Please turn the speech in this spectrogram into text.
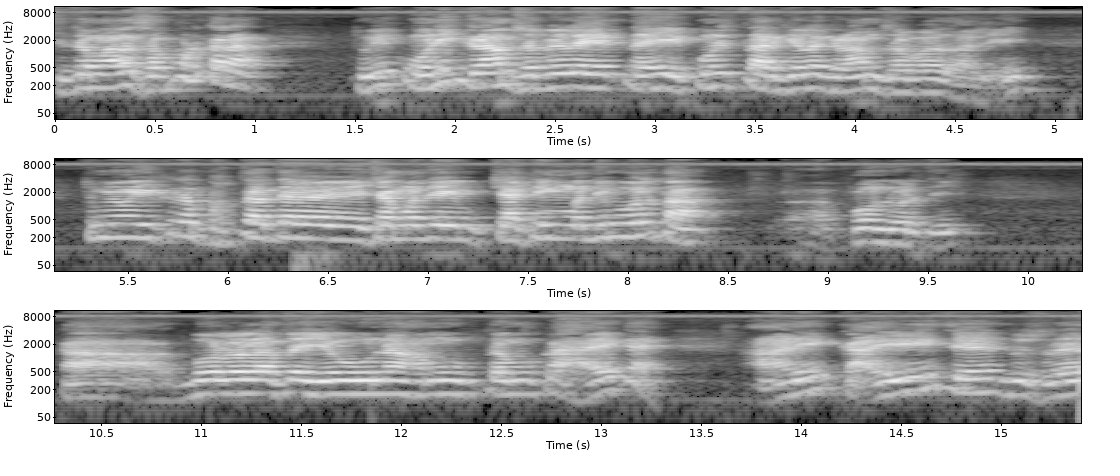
तिथं मला सपोर्ट करा. तुम्ही कोणी ग्रामसभेला येत नाही एकोणीस तारखेला ग्रामसभा झाली. तुम्ही मग इकडं फक्त त्या याच्यामध्ये चॅटिंगमध्ये बोलता फोनवरती. का बोलवला तर येऊ ना अमुक तमुक आहे काय? आणि काही जे दुसरे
